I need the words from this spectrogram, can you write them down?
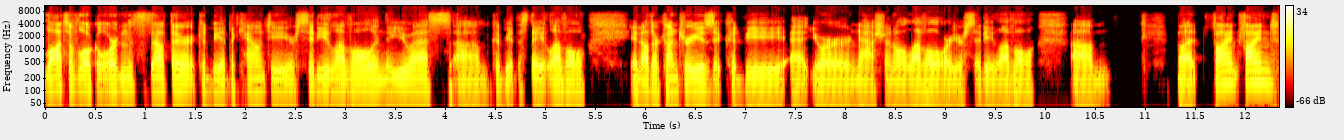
lots of local ordinances out there. It could be at the county or city level in the US, um, could be at the state level. In other countries, it could be at your national level or your city level. Um, but find find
